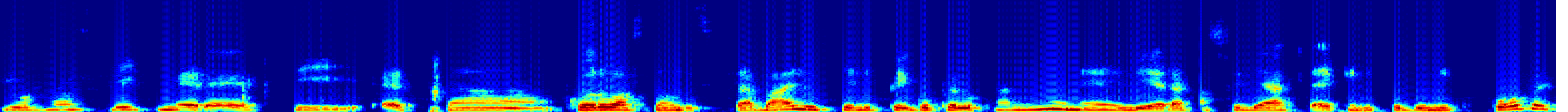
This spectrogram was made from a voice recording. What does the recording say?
e o Hans Flick merece essa coroação desse trabalho que ele pegou pelo caminho, né? Ele era auxiliar técnico do Nico Kovac,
